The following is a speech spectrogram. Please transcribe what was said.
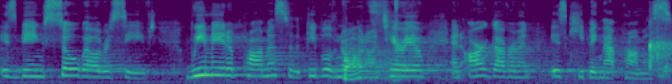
is being so well received. We made a promise to the people of Northern? Ontario, and our government is keeping that promise.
